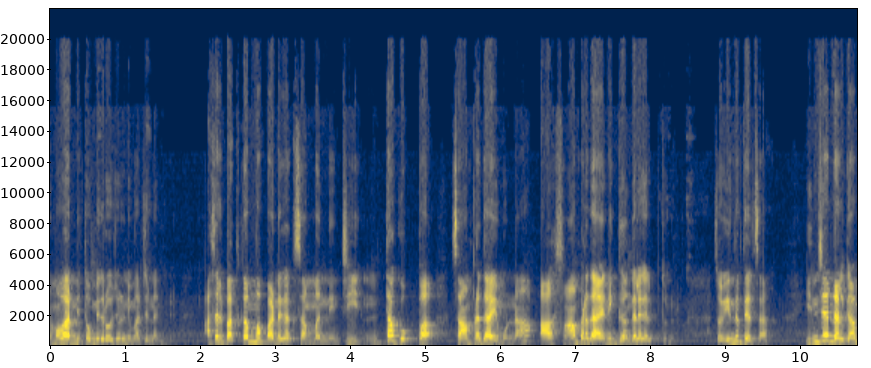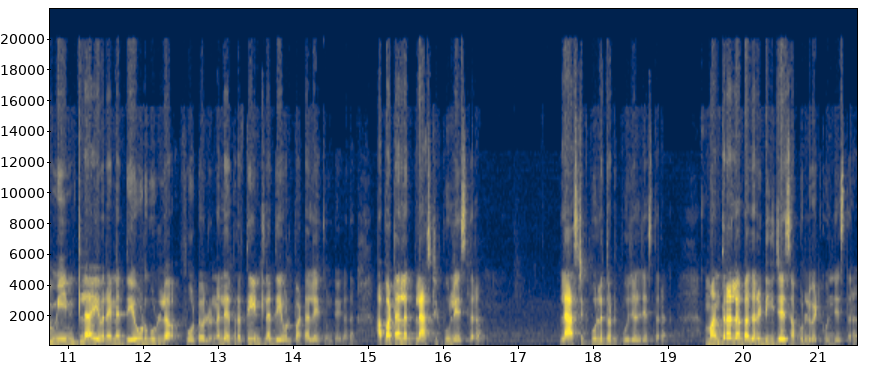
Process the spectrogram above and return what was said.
అమ్మవారిని తొమ్మిది రోజులు నిమజ్జనం చేయడం. అసలు బతుకమ్మ పండుగకు సంబంధించి ఎంత గొప్ప సాంప్రదాయం ఉన్నా ఆ సాంప్రదాయాన్ని గంగల కలుపుతున్నారు సో ఎందుకు తెలుసా? ఇన్ జనరల్గా మీ ఇంట్లో ఎవరైనా దేవుడు గుళ్ళ ఫోటోలు ఉన్నా లేదా ప్రతి ఇంట్లో దేవుడు పటాలు అవుతుంటాయి కదా ఆ పటాలకు ప్లాస్టిక్ పూలు వేస్తారా? ప్లాస్టిక్ పూలతోటి పూజలు చేస్తారా? మంత్రాల బదులు డీజే సప్పుళ్ళు పెట్టుకొని చేస్తారా?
